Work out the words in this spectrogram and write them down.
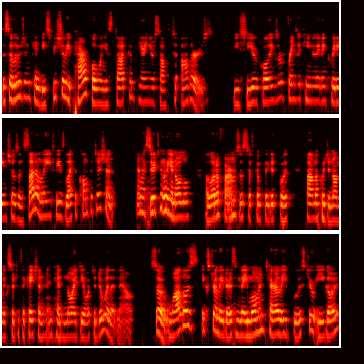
This illusion can be especially powerful when you start comparing yourself to others. You see your colleagues or friends accumulating credentials, and suddenly it feels like a competition. And I certainly know a lot of pharmacists have completed both pharmacogenomics certification and had no idea what to do with it now. So, while those extra letters may momentarily boost your ego,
